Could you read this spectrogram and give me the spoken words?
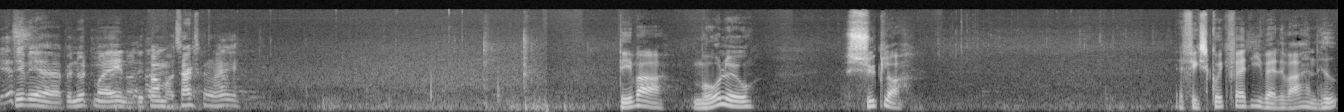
Yes. Det vil jeg benytte mig af, når det kommer. Tak skal du have. Det var Måløv Cykler. Jeg fik sgu ikke fat i, hvad det var, han hed.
